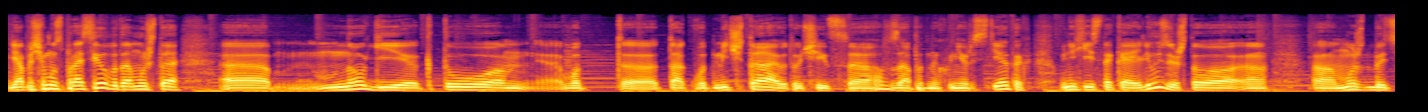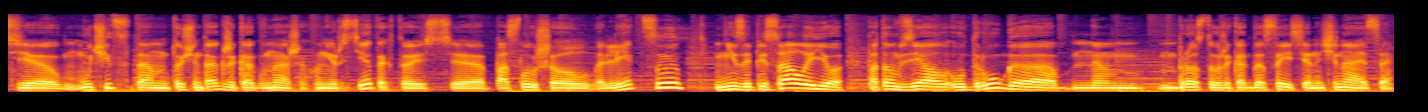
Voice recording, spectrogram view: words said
Я почему спросил? Потому что э, многие, кто э, вот э, так вот мечтают учиться в западных университетах, у них есть такая иллюзия, что, э, э может быть, э, учиться там точно так же, как в наших университетах, то есть э, послушал лекцию, не записал ее, потом взял у друга, э, просто уже когда сессия начинается,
